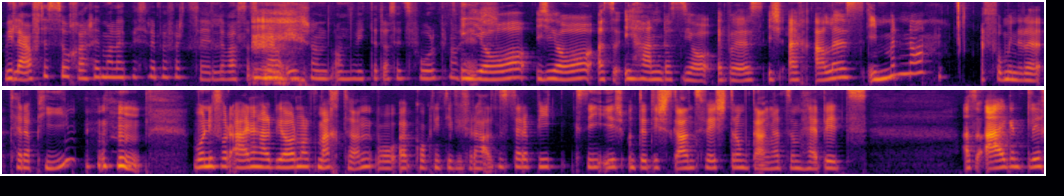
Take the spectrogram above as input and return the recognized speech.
Wie läuft das so? Kannst du mal etwas darüber erzählen, was das genau ist und, und wie du das jetzt vorgenommen hast? Ja, ja, also ich habe das ja, eben, es ist eigentlich alles immer noch von meiner Therapie, die ich vor eineinhalb Jahren mal gemacht habe, wo eine kognitive Verhaltenstherapie war. Und dort ist es ganz fest darum gegangen, zum Habits, also eigentlich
